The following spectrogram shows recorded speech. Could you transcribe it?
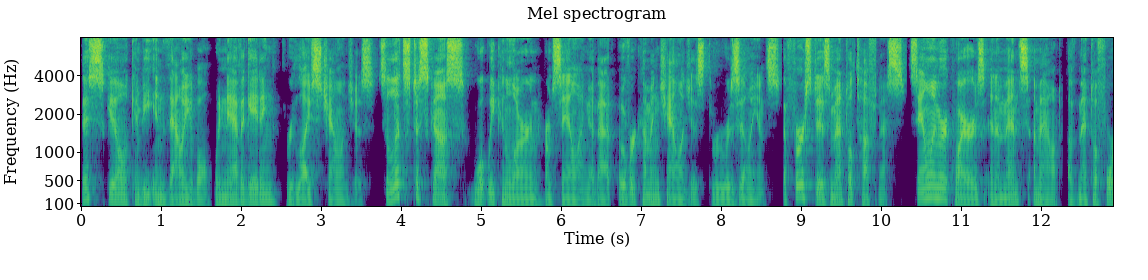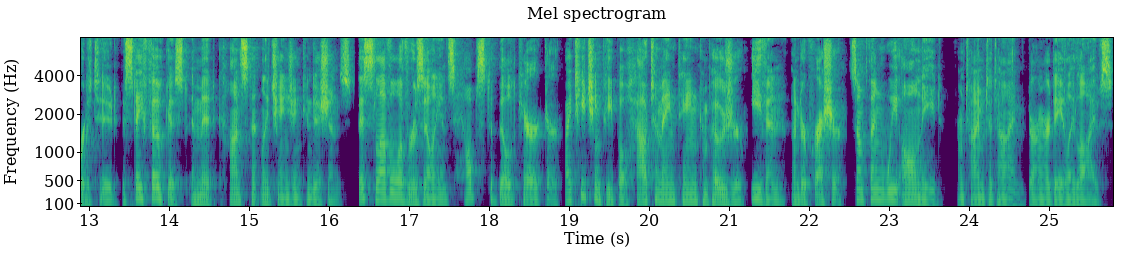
This skill can be invaluable when navigating through life's challenges. So let's discuss what we can learn from sailing about overcoming challenges through resilience. The first is mental toughness. Sailing requires an immense amount of mental fortitude to stay focused amid constantly changing conditions. This level of resilience helps helps to build character by teaching people how to maintain composure, even under pressure, something we all need from time to time during our daily lives.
